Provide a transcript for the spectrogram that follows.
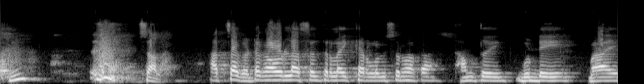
चला. आजचा घटक आवडला असेल तर लाईक करायला विसरू नका. थांबतोय. गुड डे बाय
